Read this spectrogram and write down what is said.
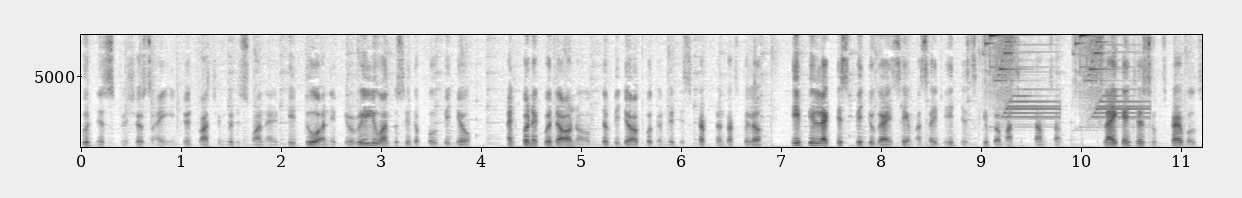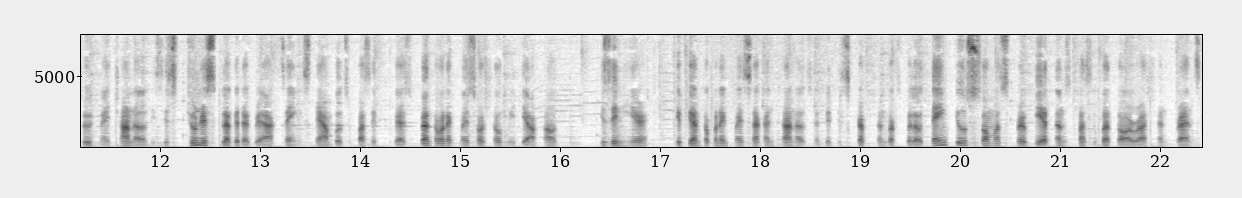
Goodness gracious i enjoyed watching with this one. And if you do and if you really want to see the full video and connect with the owner of the video i'll put in the description box below. If you like this video guys same as i did just give a massive thumbs up. Like and share subscribe also with my channel. This is Junis Blagadag React saying stay humble positive guys. If you want to connect my social media account is in here. If you want to connect my second channel it's in the description box below. Thank you so much for Viet and spasiba to our Russian friends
